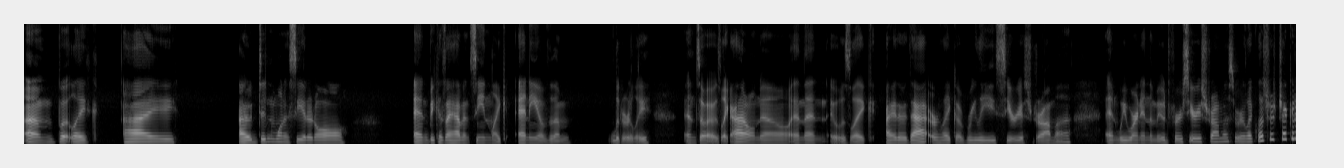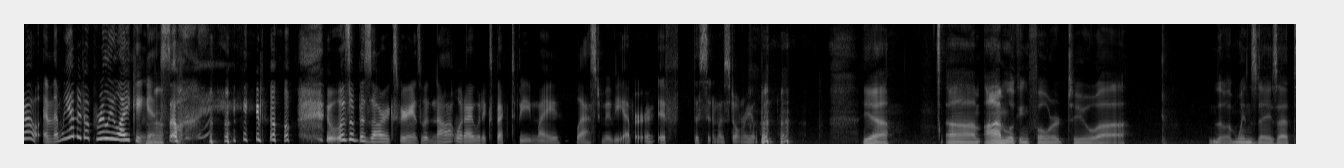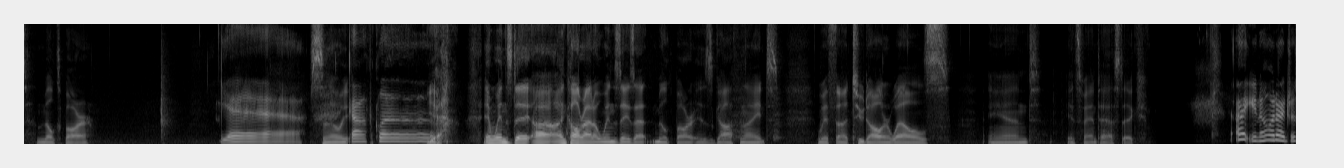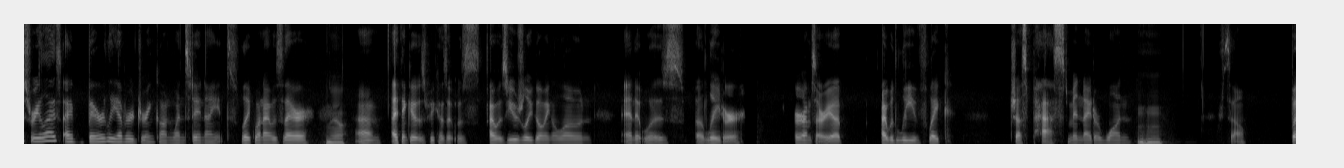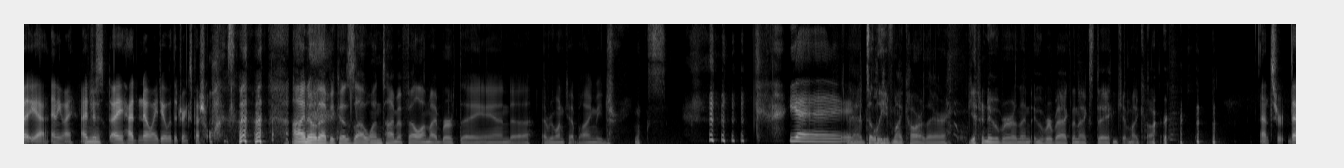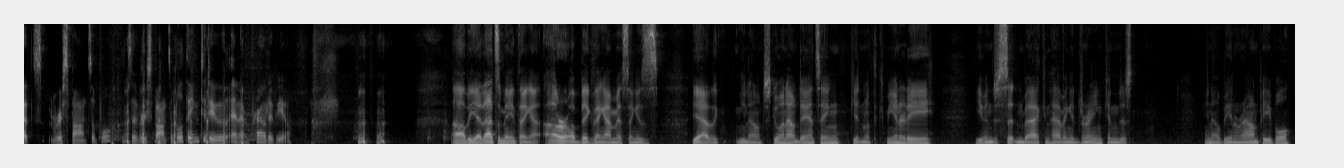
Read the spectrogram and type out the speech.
Um, but like I I didn't want to see it at all. And because I haven't seen like any of them literally. And so I was like, I don't know. And then it was like either that or like a really serious drama. And we weren't in the mood for a serious drama, so we were like, let's just check it out. And then we ended up really liking it. Huh. So it was a bizarre experience, but not what I would expect to be my last movie ever if the cinemas don't reopen. Yeah. Um, I'm looking forward to uh, the Wednesdays at Milk Bar. yeah. So Goth Club. yeah, and Wednesday uh, in Colorado, Wednesdays at Milk Bar is Goth Night with uh, two dollar wells, and it's fantastic. I, you know what? I just realized I barely ever drink on Wednesday nights. Like when I was there. Yeah, Um, I think it was because it was I was usually going alone, and it was a later, or I'm sorry, a, I would leave like just past midnight or one. Mm-hmm. So, but yeah. Anyway, I Yeah. just I had no idea what the drink special was. I know that because uh, one time it fell on my birthday, and uh, everyone kept buying me drinks. Yay i had to leave my car there, get an Uber, and then Uber back the next day and get my car. That's r- that's responsible. It's a responsible thing to do, and I'm proud of you. Uh, but yeah, that's the main thing, I, or a big thing I'm missing is, yeah, the you know just going out dancing, getting with the community, even just sitting back and having a drink and just, you know, being around people.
